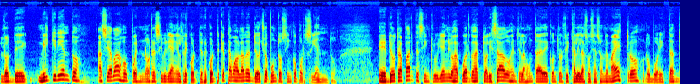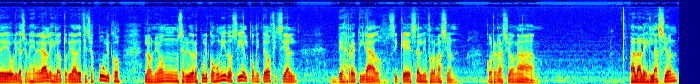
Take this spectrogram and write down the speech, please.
Los de 1.500 hacia abajo, pues no recibirían el recorte. El recorte que estamos hablando es de 8.5%. Eh, de otra parte, se incluyen los acuerdos actualizados entre la Junta de Control Fiscal y la Asociación de Maestros, los bonistas de obligaciones generales y la Autoridad de Edificios Públicos, la Unión Servidores Públicos Unidos y el Comité Oficial de Retirados. Así que esa es la información con relación a, a la legislación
